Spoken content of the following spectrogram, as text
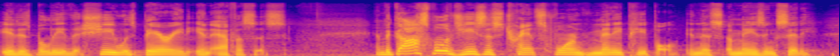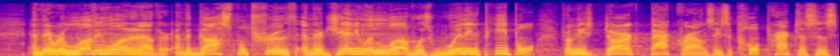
it is believed that she was buried in Ephesus. And the gospel of Jesus transformed many people in this amazing city. And they were loving one another, and the gospel truth and their genuine love was winning people from these dark backgrounds, these occult practices,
